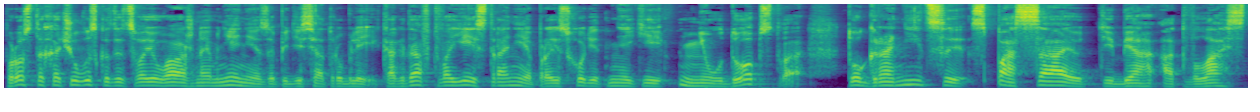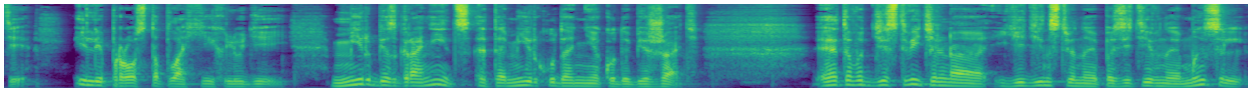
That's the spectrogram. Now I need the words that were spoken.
Просто хочу высказать свое важное мнение за 50 рублей. Когда в твоей стране происходит некие неудобства, то границы спасают тебя от власти или просто плохих людей. Мир без границ – это мир, куда некуда бежать. Это вот действительно единственная позитивная мысль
